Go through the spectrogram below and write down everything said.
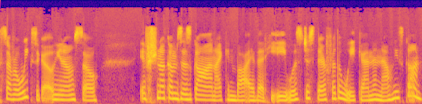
several weeks ago, you know. So if Schnookums is gone, I can buy that he was just there for the weekend and now he's gone.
